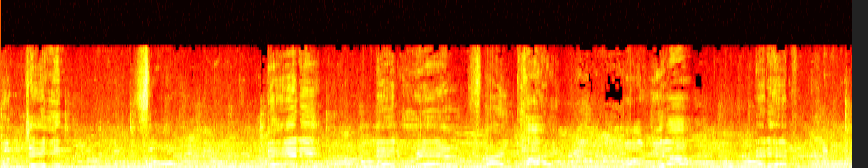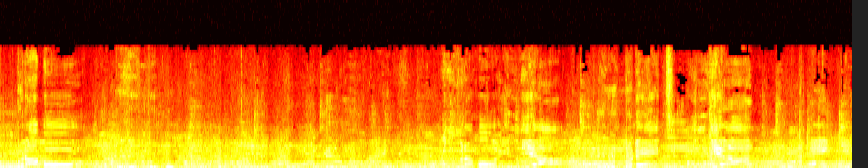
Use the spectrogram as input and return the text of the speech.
Moon Jae-in. Very, well flying high. Uh, we are very happy. Bravo! Bravo India! Great Indian! Thank you.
